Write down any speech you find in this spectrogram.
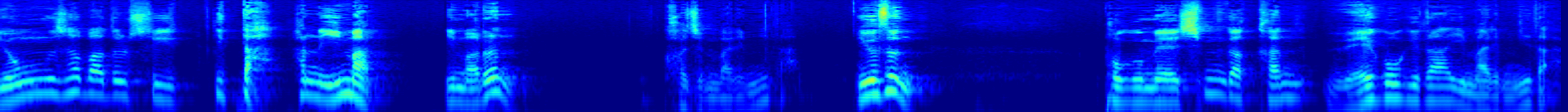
용서받을 수 있 다 하는 이 말, 이 말은 거짓말입니다. 이것은 복음의 심각한 왜곡이라 이 말입니다.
